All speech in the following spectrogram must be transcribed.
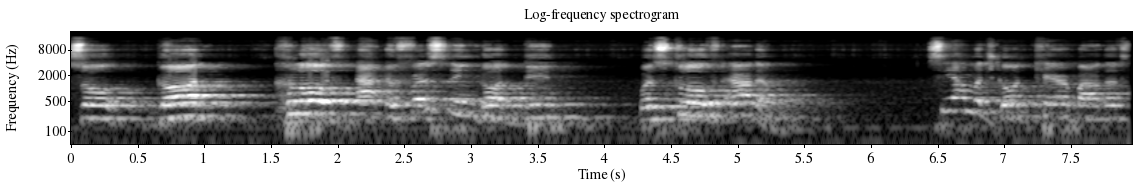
So God clothed, uh, the first thing God did was clothe Adam. See how much God cared about us,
